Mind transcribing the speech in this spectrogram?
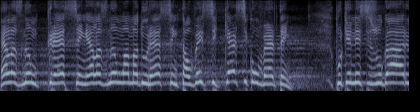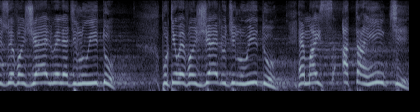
Elas não crescem, elas não amadurecem, talvez sequer se convertem, porque nesses lugares o evangelho ele é diluído, porque o evangelho diluído é mais atraente.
